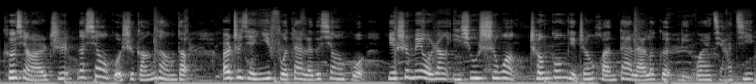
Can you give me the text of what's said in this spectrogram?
可想而知，那效果是杠杠的。而这件衣服带来的效果，也是没有让宜修失望，成功给甄嬛带来了个里外夹击，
